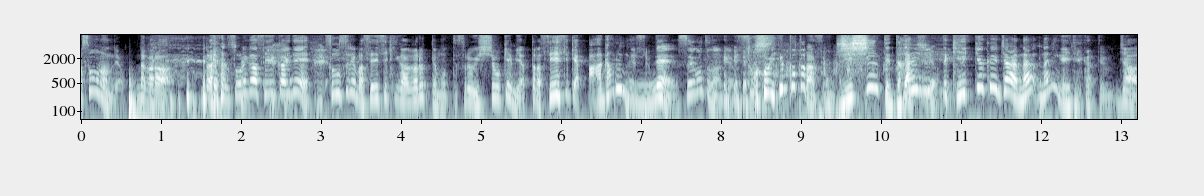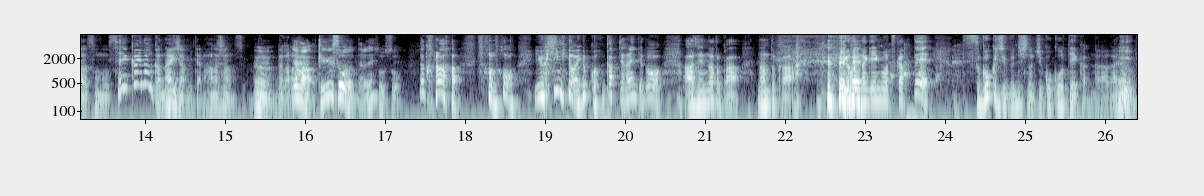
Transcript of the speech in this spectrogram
そうなんだよ。だから だからそれが正解でそうすれば成績が上がるって思ってそれを一生懸命やったら成績は上がるんですよ、ねそういうことなんだよ。そういうことなんですよ。自信って大事よ。で結局じゃあな何が言いたいかっていうじゃあその正解なんかないじゃんみたいな話なんですよ、うん。だからまあ結局そうなんだよね。そうそう。だからその言う意味はよく分かってないけどアジェンダとかなんとか いろんな言語を使ってすごく自分自身の自己肯定感が上がり、うん。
